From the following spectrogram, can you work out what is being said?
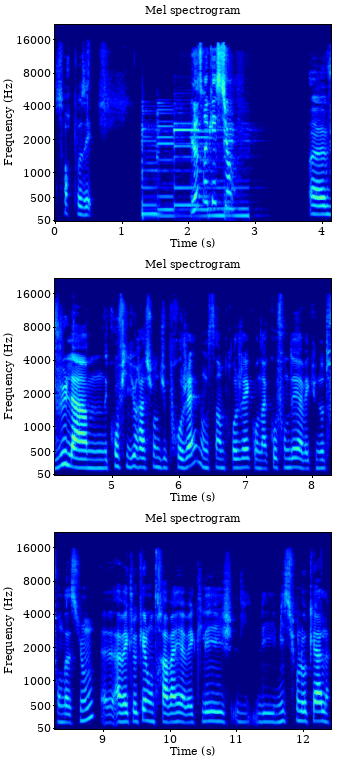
se reposer. L'autre question euh, vu la hum, configuration du projet, donc c'est un projet qu'on a cofondé avec une autre fondation, euh, avec lequel on travaille avec les, missions locales,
